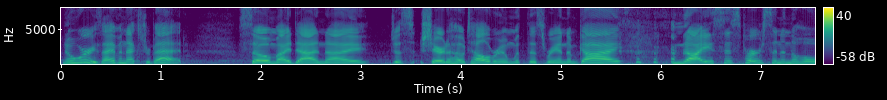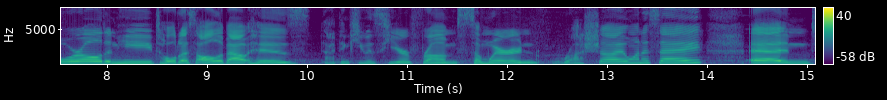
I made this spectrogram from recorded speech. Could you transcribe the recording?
no worries. I have an extra bed. So my dad and I just shared a hotel room with this random guy, nicest person in the whole world, and he told us all about his. I think he was here from somewhere in Russia, I want to say, and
